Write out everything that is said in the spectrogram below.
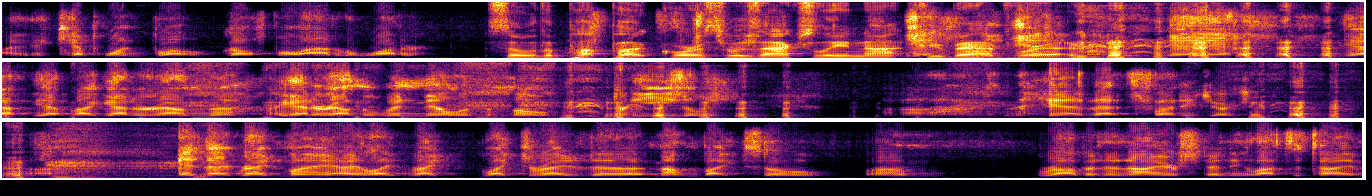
I kept one ball, golf ball out of the water. So the putt putt course was actually not yeah, too bad for yeah, it. yeah, yeah, yeah, yeah. I got around the I got around the windmill and the moat pretty easily. Uh, yeah, that's funny, George. Uh, and I ride my I like ride, like to ride a mountain bike. So um, Robin and I are spending lots of time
